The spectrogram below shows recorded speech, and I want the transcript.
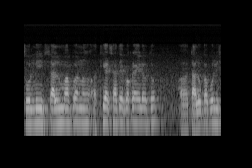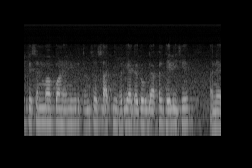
સોળની સાલમાં પણ હથિયાર સાથે પકડાયેલો હતો. તાલુકા પોલીસ સ્ટેશનમાં પણ એની વિરુદ્ધ ત્રણસો સાતની ફરિયાદ અગાઉ દાખલ થયેલી છે અને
